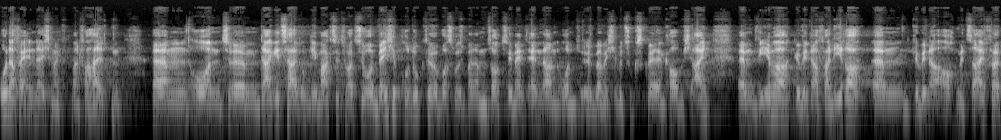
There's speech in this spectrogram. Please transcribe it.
oder verändere ich mein, mein Verhalten. Ähm, und ähm, da geht es halt um die Marktsituation. Welche Produkte, was muss ich meinem Sortiment ändern und über welche Bezugsquellen kaufe ich ein? Ähm, wie immer Gewinner, Verlierer, ähm, Gewinner auch mit Seife.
